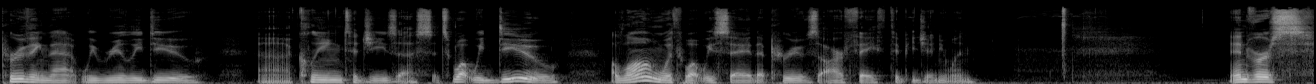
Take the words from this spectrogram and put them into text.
proving that we really do uh, cling to Jesus. It's what we do along with what we say that proves our faith to be genuine. In verse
